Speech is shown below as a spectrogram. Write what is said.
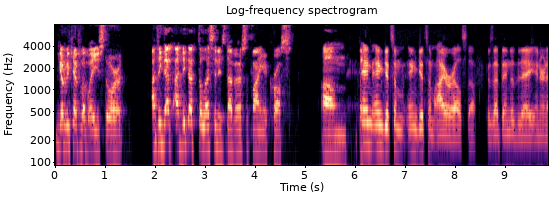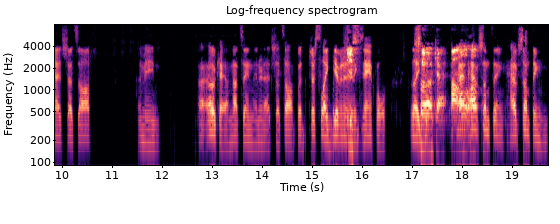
You got to be careful of where you store it. I think that I think that the lesson is diversifying across. Um, like, and and get some and get some IRL stuff because at the end of the day, internet shuts off. I mean, uh, okay, I'm not saying the internet shuts off, but just like giving it an example, like so okay, ha- I'll, have I'll, something have something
